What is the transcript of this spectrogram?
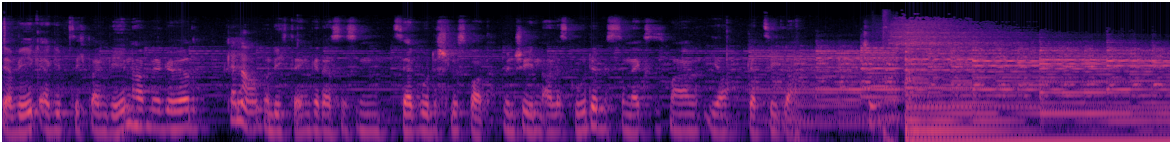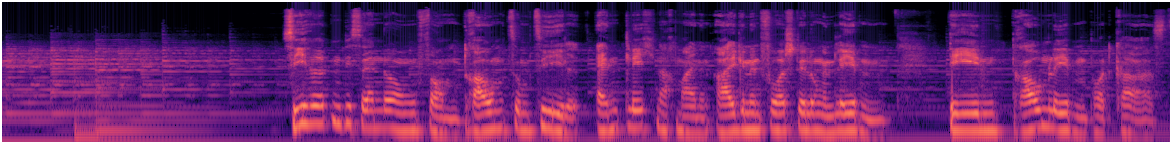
Der Weg ergibt sich beim Gehen, haben wir gehört. Genau. Und ich denke, das ist ein sehr gutes Schlusswort. Ich wünsche Ihnen alles Gute. Bis zum nächsten Mal. Ihr Gerd Ziegler. Tschüss. Sie hörten die Sendung Vom Traum zum Ziel, endlich nach meinen eigenen Vorstellungen leben, den Traumleben Podcast.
